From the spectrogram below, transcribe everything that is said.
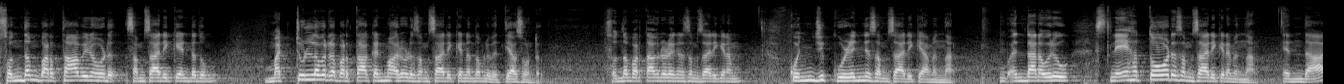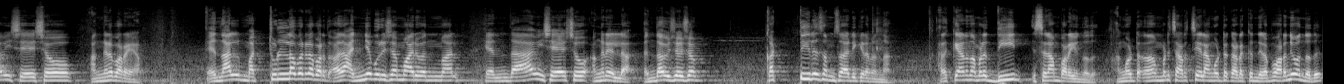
സ്വന്തം ഭർത്താവിനോട് സംസാരിക്കേണ്ടതും മറ്റുള്ളവരുടെ ഭർത്താക്കന്മാരോട് സംസാരിക്കേണ്ടതും തമ്മിൽ വ്യത്യാസമുണ്ട്. സ്വന്തം ഭർത്താവിനോട് എങ്ങനെ സംസാരിക്കണം? കൊഞ്ച് കുഴഞ്ഞ് സംസാരിക്കാമെന്നാണ്. എന്താണ്? ഒരു സ്നേഹത്തോടെ സംസാരിക്കണമെന്നാണ്. എന്താ വിശേഷോ? അങ്ങനെ പറയാം. എന്നാൽ മറ്റുള്ളവരുടെ ഭർത്താവ് അതായത് അന്യപുരുഷന്മാർ വന്നാൽ എന്താ വിശേഷോ? അങ്ങനെയല്ല. എന്താ വിശേഷം? കട്ടിയിൽ സംസാരിക്കണമെന്നാണ്. അതൊക്കെയാണ് നമ്മുടെ ദീൻ ഇസ്ലാം പറയുന്നത്. അങ്ങോട്ട് നമ്മുടെ ചർച്ചയിൽ അങ്ങോട്ട് കടക്കുന്നില്ല. അപ്പോൾ പറഞ്ഞു വന്നത്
